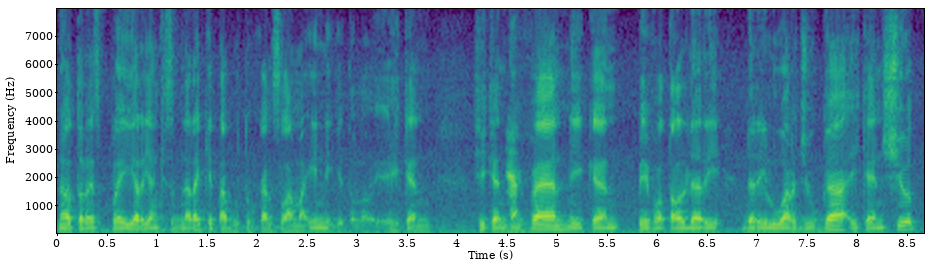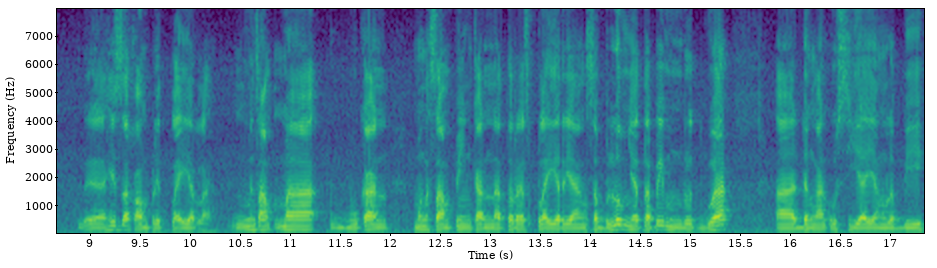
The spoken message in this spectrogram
naturalized player yang sebenarnya kita butuhkan selama ini gitu loh he can he can Ya. defend he can pivotal dari dari luar juga he can shoot Eh, he's a complete player lah. Mensam- ma- bukan mengesampingkan naturalized player yang sebelumnya tapi menurut gua uh, dengan usia yang lebih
